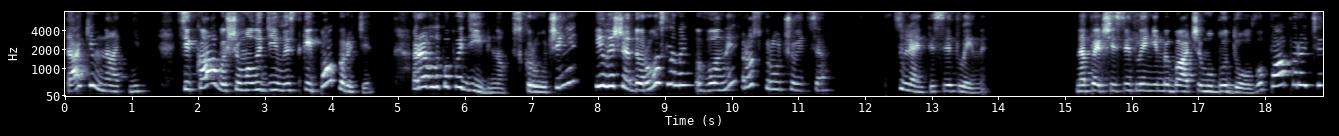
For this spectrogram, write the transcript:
так і кімнатні. Цікаво, що молоді листки папороті равликоподібно скручені і лише дорослими вони розкручуються. Згляньте світлини. На першій світлині ми бачимо будову папороті,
